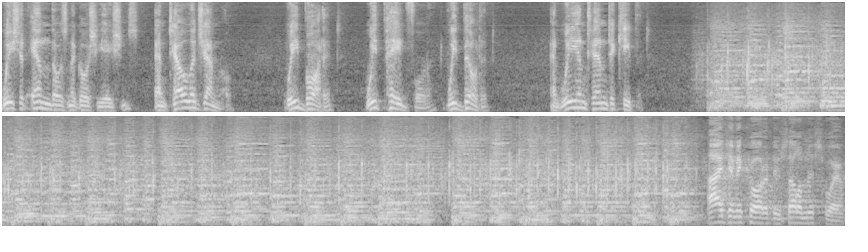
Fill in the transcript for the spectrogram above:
We should end those negotiations and tell the general, we bought it, we paid for it, we built it, and we intend to keep it. I, Jimmy Carter, do solemnly swear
